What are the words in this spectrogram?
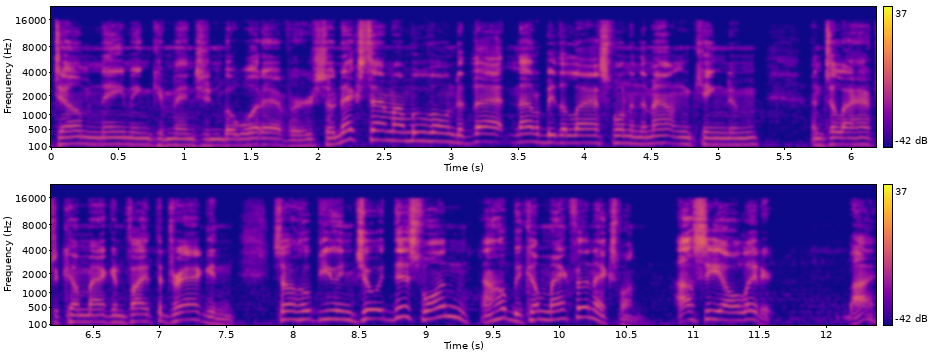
dumb naming convention, but whatever. So next time I move on to that, and that'll be the last one in the Mountain Kingdom until I have to come back and fight the dragon. So I hope you enjoyed this one. I hope you come back for the next one. I'll see y'all later. Bye.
